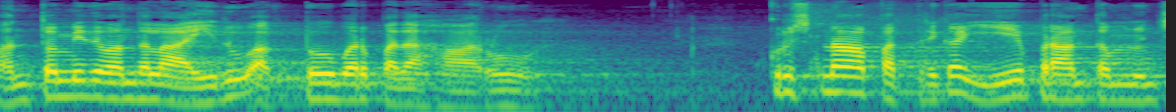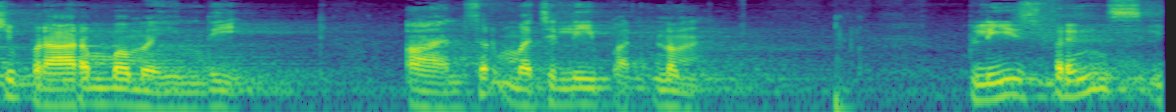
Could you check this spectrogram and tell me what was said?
పంతొమ్మిది వందల ఐదు అక్టోబర్ పదహారు. కృష్ణా పత్రిక ఏ ప్రాంతం నుంచి ప్రారంభమైంది? ఆన్సర్ మచిలీపట్నం. ప్లీజ్ ఫ్రెండ్స్ ఈ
